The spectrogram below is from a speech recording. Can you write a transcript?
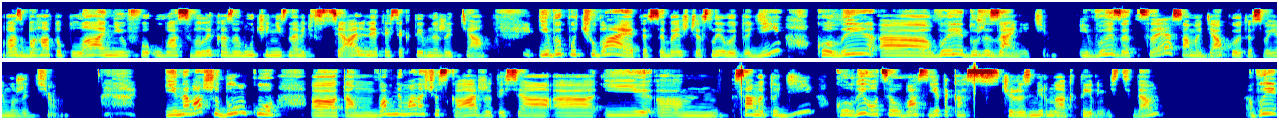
у вас багато планів, у вас велика залученість навіть в соціальне якесь активне життя. І ви почуваєте себе щасливою тоді, коли а, ви дуже зайняті. І ви за це саме дякуєте своєму життю. І на вашу думку, там вам нема на що скаржитися, і ем, саме тоді, коли оце у вас є така чрезмірна активність, да? ви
